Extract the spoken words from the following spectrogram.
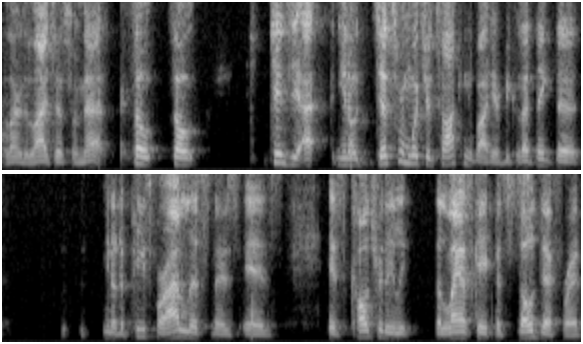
I learned a lot just from that. So so, Kenji, I, you know, just from what you're talking about here, because I think the you know the piece for our listeners is is culturally the landscape is so different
